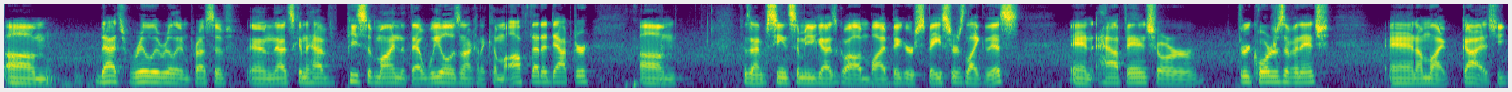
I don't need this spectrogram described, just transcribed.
um, that's really, really impressive. And that's gonna have peace of mind that that wheel is not gonna come off that adapter. Um, because I've seen some of you guys go out and buy bigger spacers like this and half inch or three quarters of an inch. And I'm like, guys, you,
